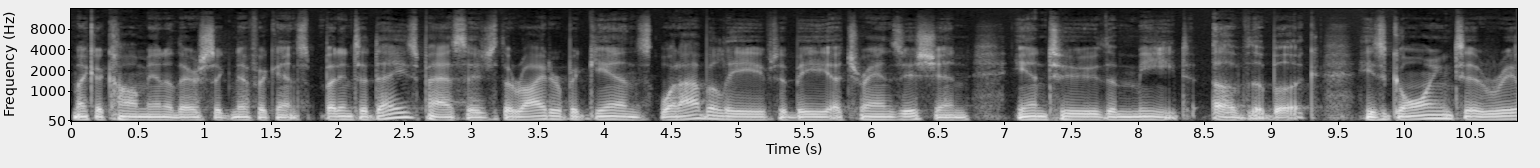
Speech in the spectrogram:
make a comment of their significance. But in today's passage, the writer begins what I believe to be a transition into the meat of the book. He's going to really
